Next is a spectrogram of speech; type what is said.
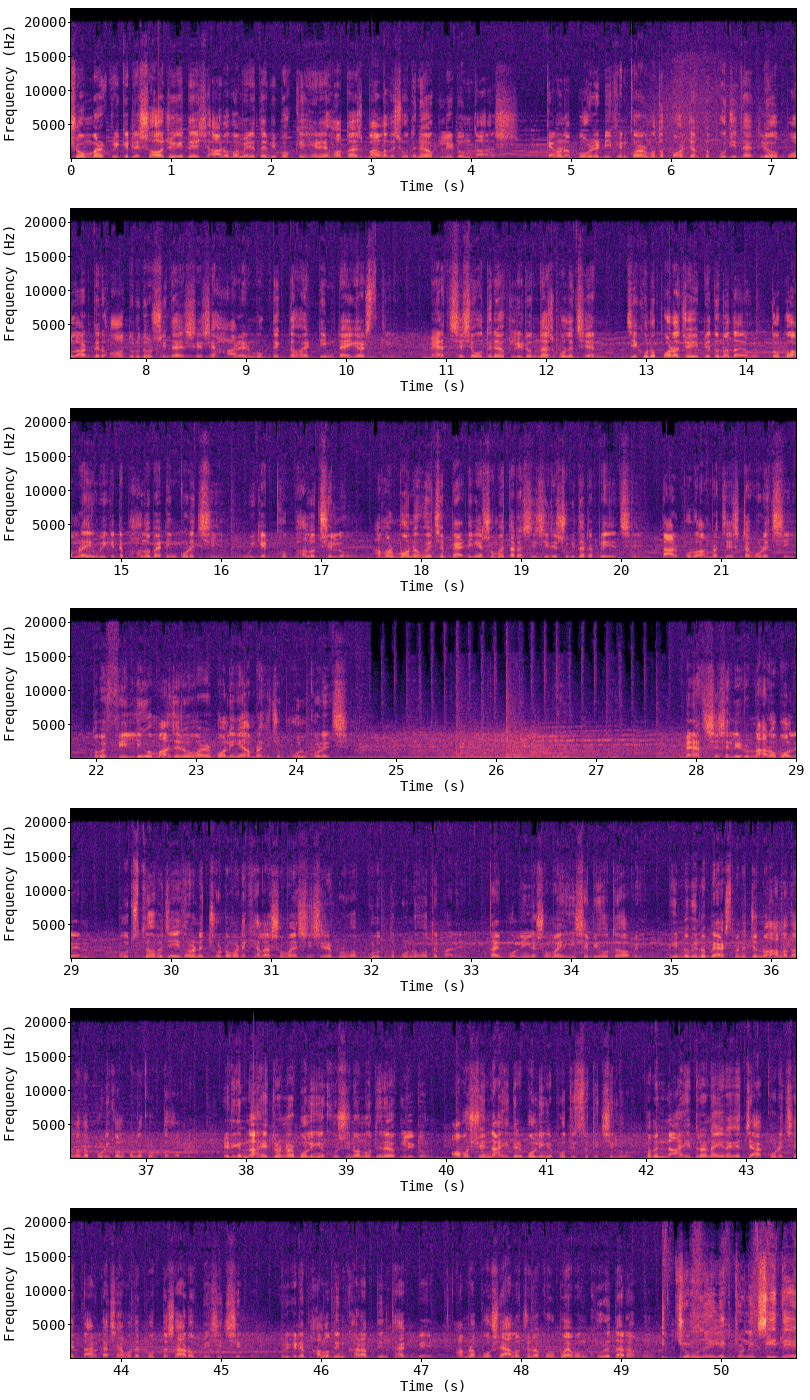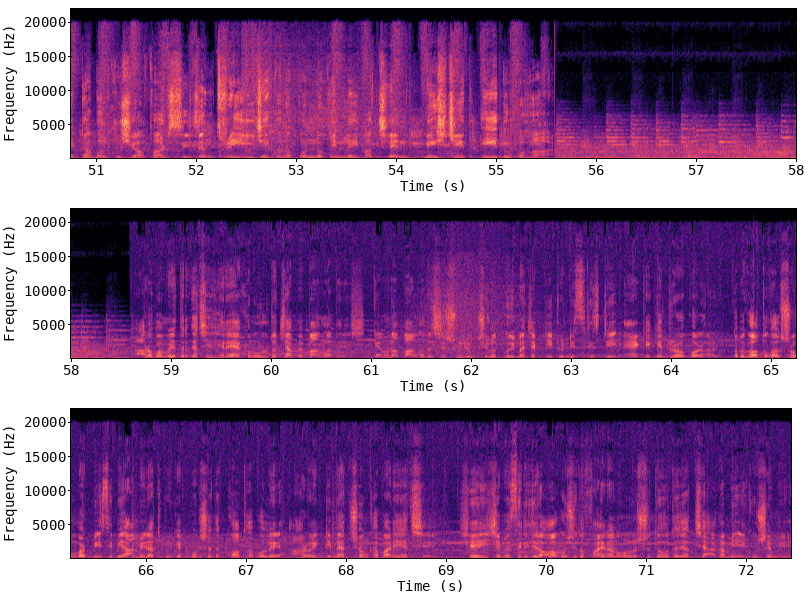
সোমবার ক্রিকেটের সহযোগী দেশ আরব আমিরাতের বিপক্ষে হেরে হতাশ বাংলাদেশ অধিনায়ক লিটন দাস। কেননা বোর্ডে ডিফেন্ড করার মতো পর্যাপ্ত পুঁজি থাকলেও বোলারদের অদূরদর্শিতায় শেষে হারের মুখ দেখতে হয় টিম টাইগার্সকে। ম্যাচ শেষে অধিনায়ক লিটন দাস বলেছেন, যে কোনো পরাজয়ই বেদনাদায়ক তবু আমরা এই উইকেটে ভালো ব্যাটিং করেছি। উইকেট খুব ভালো ছিল। আমার মনে হয়েছে ব্যাটিংয়ের সময় তারা শিশিরের সুবিধাটা পেয়েছে। তারপরও আমরা চেষ্টা করেছি। তবে ফিল্ডিং ও মাঝের ওভারের বোলিংয়ে আমরা কিছু ভুল করেছি। ম্যাচ শেষে লিটন আরও বলেন, বুঝতে হবে যে এই ধরনের ছোট মাঠে খেলার সময় শিশিরের প্রভাব গুরুত্বপূর্ণ হতে পারে। তাই বোলিংয়ের সময় হিসেবই হতে হবে। ভিন্ন ভিন্ন ব্যাটসম্যানের জন্য আলাদা আলাদা পরিকল্পনা করতে হবে। এদিকে নাহিদ রানার বোলিংয়ে খুশি নন অধিনায়ক লিটন। অবশ্যই নাহিদের বোলিংয়ে প্রতিশ্রুতি ছিল, তবে নাহিদ রানা এর আগে যা করেছে তার কাছে আমাদের প্রত্যাশা আরও বেশি ছিল। ক্রিকেটে ভালো দিন, খারাপ দিন থাকবে। আমরা বসে আলোচনা করব এবং ঘুরে দাঁড়াবো। যমুনা ইলেকট্রনিক্স ঈদে ডাবল খুশি অফার সিজন থ্রি যে কোনো পণ্য কিনলেই পাচ্ছেন নিশ্চিত ঈদ উপহার। আরব আমিরাতের কাছে হেরে এখন উল্টো চাপে বাংলাদেশ। কেননা বাংলাদেশের সুযোগ ছিল দুই ম্যাচের টি টোয়েন্টি সিরিজটি এক একে ড্র করার। তবে গতকাল সোমবার বিসিবি আমিরাত ক্রিকেট বোর্ডের সাথে কথা বলে আরও একটি ম্যাচ সংখ্যা বাড়িয়েছে। সেই হিসেবে সিরিজের অঘোষিত ফাইনাল অনুষ্ঠিত হতে যাচ্ছে আগামী একুশে মে।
